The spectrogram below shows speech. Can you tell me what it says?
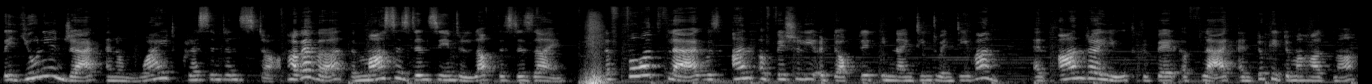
the Union Jack, and a white crescent and star. However, the masses didn't seem to love this design. The fourth flag was unofficially adopted in 1921. An Andhra youth prepared a flag and took it to Mahatma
